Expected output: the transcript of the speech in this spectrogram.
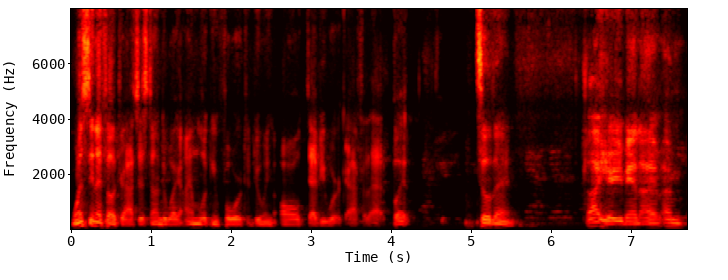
once the NFL draft is done, way, I'm looking forward to doing all Devy work after that. But till then, I hear you, man. I'm, I'm,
